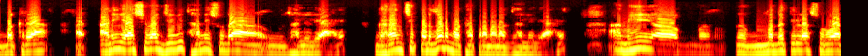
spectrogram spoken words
बकऱ्या आणि याशिवाय जीवितहानी सुद्धा झालेली आहे. घरांची पडझड मोठ्या प्रमाणात झालेली आहे. आम्ही मदतीला सुरुवात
